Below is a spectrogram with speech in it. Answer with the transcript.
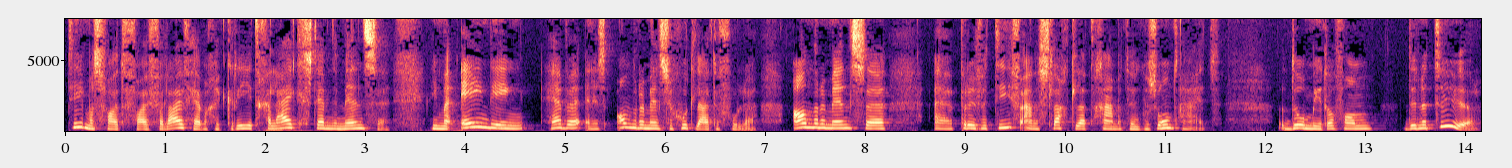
team als Fight Five for Life hebben gecreëerd. Gelijkgestemde mensen. Die maar één ding hebben en is andere mensen goed laten voelen. Andere mensen uh, preventief aan de slag te laten gaan met hun gezondheid. Door middel van de natuur.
